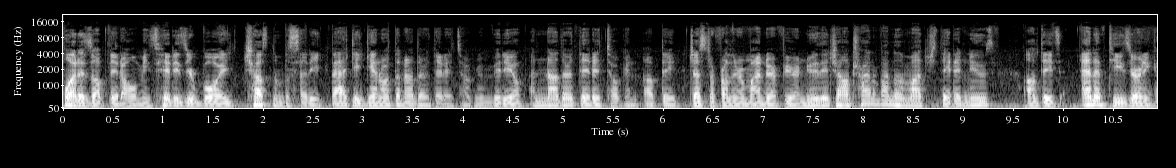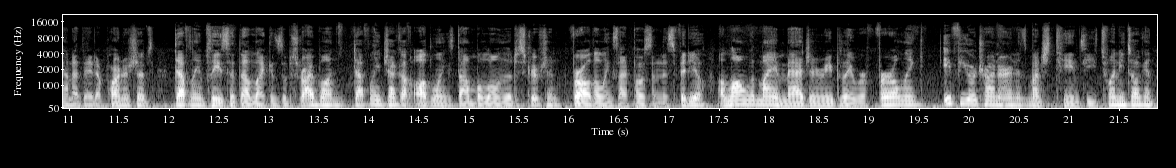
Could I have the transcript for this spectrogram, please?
What is up, Theta homies? It is your boy, Justin Pacete, back again with another Theta Token video, another Theta Token update. Just a friendly reminder if you're new to the channel, trying to find as much Theta news, updates, NFTs, or any kind of Theta partnerships, definitely please hit that like and subscribe button. Definitely check out all the links down below in the description for all the links I post in this video, along with my Imagine Replay referral link if you are trying to earn as much TNT20 token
